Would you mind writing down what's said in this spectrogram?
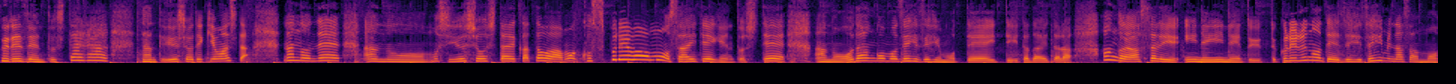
プレゼントしたら、なんと優勝できました。なので、あの、もし優勝したい方は、もうコスプレはもう最低限として、あの、お団子もぜひぜひ持って行っていただいたら、案外あっさりいいねいいねと言ってくれるので、ぜひぜひ皆さんも、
